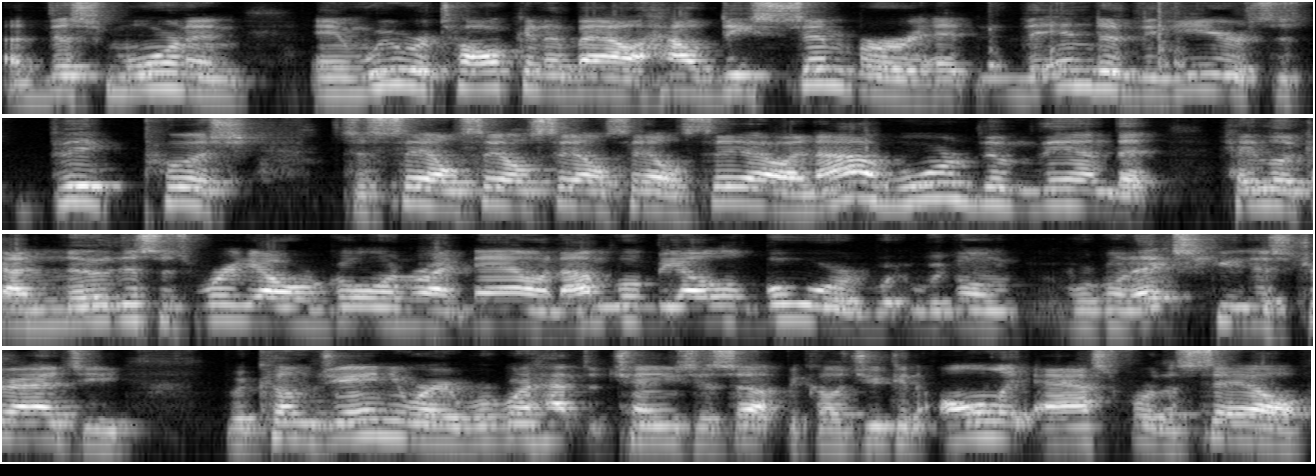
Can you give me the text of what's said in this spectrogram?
uh, this morning, and we were talking about how December at the end of the year is this big push to sell, sell, sell, sell, sell. And I warned them then that, hey, look, I know this is where y'all are going right now, and I'm going to be all on board. We're going we're going to execute this strategy. But come January, we're going to have to change this up because you can only ask for the sale,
